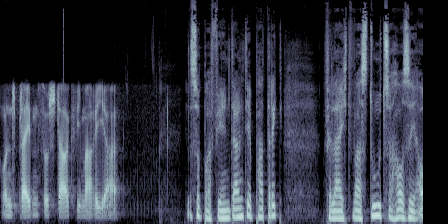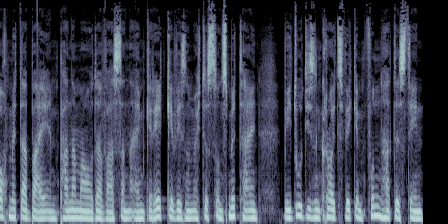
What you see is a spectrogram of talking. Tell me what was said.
und bleiben so stark wie Maria? Super, vielen Dank dir, Patrick. Vielleicht warst du zu Hause ja auch mit dabei in Panama oder warst an einem Gerät gewesen und möchtest uns mitteilen, wie du diesen Kreuzweg empfunden hattest, den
